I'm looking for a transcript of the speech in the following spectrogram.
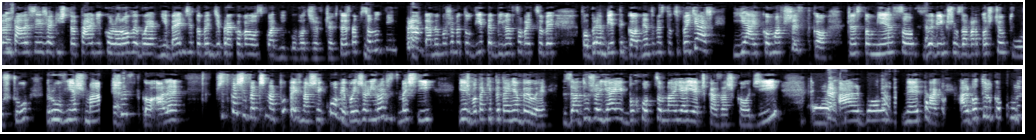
że talerz jest jakiś totalnie kolorowy, bo jak nie będzie, to będzie brakowało składników odżywczych. To jest absolutnie nieprawda. My możemy tą dietę bilansować sobie w obrębie tygodnia, natomiast to, co powiedziałaś, jajko ma wszystko. Często mięso z tak. większą zawartością tłuszczu również ma tak. wszystko, ale wszystko się zaczyna tutaj w naszej głowie, bo jeżeli rodzic myśli, Wiesz, bo takie pytania były. Za dużo jajek, bo chłopcom na jajeczka zaszkodzi. E, tak. Albo e, tak, albo tylko, kur,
